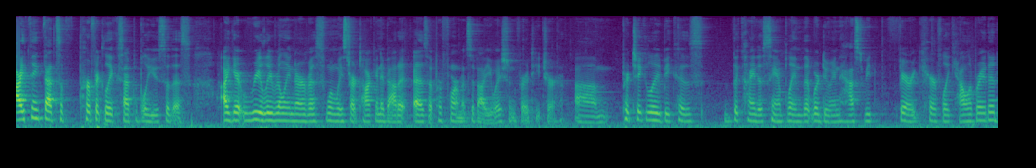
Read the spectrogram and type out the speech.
I think that's a perfectly acceptable use of this. I get really, really nervous when we start talking about it as a performance evaluation for a teacher, um, particularly because the kind of sampling that we're doing has to be very carefully calibrated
